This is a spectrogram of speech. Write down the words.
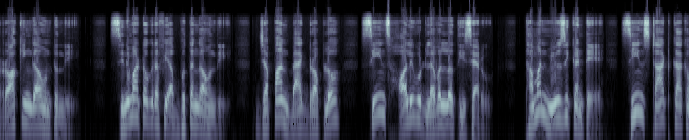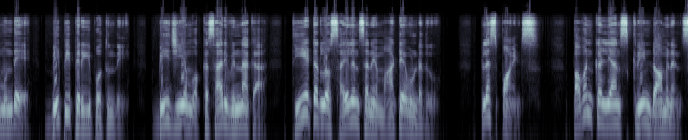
రాకింగ్గా ఉంటుంది. సినిమాటోగ్రఫీ అద్భుతంగా ఉంది. జపాన్ బ్యాక్డ్రాప్లో సీన్స్ హాలీవుడ్ లెవెల్లో తీశారు. థమన్ మ్యూజిక్ అంటే సీన్ స్టార్ట్ కాకముందే బీపీ పెరిగిపోతుంది. బీజిఎం ఒక్కసారి విన్నాక థియేటర్లో సైలెన్స్ అనే మాటే ఉండదు. Plus points. Pawan Kalyan screen dominance.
